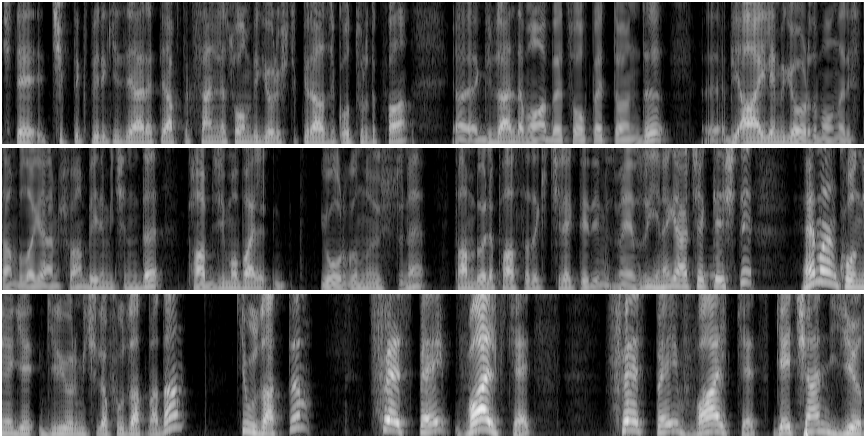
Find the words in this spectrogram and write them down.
işte çıktık bir iki ziyaret yaptık. Seninle son bir görüştük birazcık oturduk falan. Ya, güzel de muhabbet sohbet döndü. Ee, bir ailemi gördüm onlar İstanbul'a gelmiş falan. Benim için de PUBG Mobile yorgunluğu üstüne tam böyle pastadaki çilek dediğimiz mevzu yine gerçekleşti. Hemen konuya giriyorum hiç lafı uzatmadan ki uzattım. FastPay Wildcats. FastPay Wildcats geçen yıl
